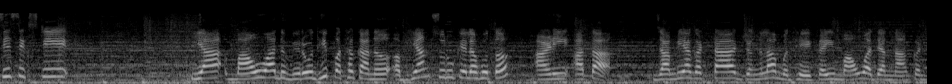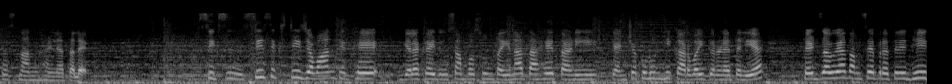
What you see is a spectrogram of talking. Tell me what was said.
सी सिक्स्टी या माओवाद विरोधी पथकानं अभियान सुरू केलं होतं. आणि आता जांबिया गट्टा जंगलामध्ये काही माओवाद्यांना कंठस्नान घालण्यात आलंय. सी सिक्स्टी जवान तिथे गेल्या काही दिवसांपासून तैनात आहेत आणि त्यांच्याकडून ही कारवाई करण्यात आली आहे. थेट जाऊयात आमचे प्रतिनिधी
